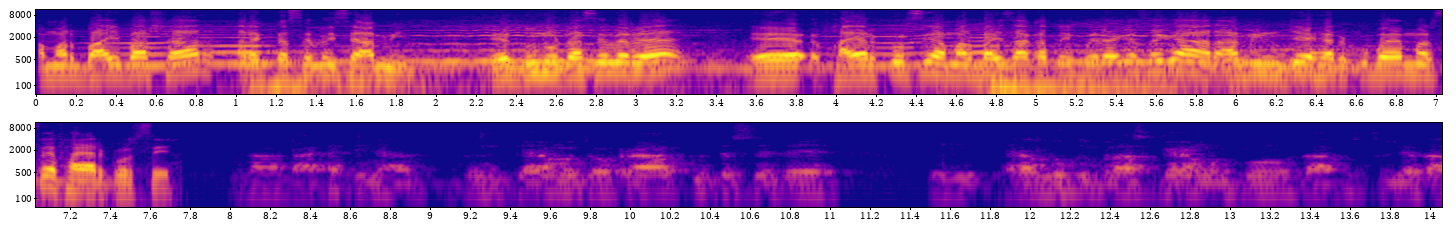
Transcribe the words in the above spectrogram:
আমার ভাই বাসার আর একটা ছেলে হয়েছে আমিন। এ দুটা ছেলেরে ফায়ার করছে আমার ভাই জায়গাতে ফিরে গেছে গা, আর আমিন যে হেরকুবাই মারছে ফায়ার করছে। না ডাকাতি না গ্রাম ঝগড়া করতেছে যে এরা লোকজন বেলা গ্রাম উঠবো যা পিস্তুলিয়া যা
